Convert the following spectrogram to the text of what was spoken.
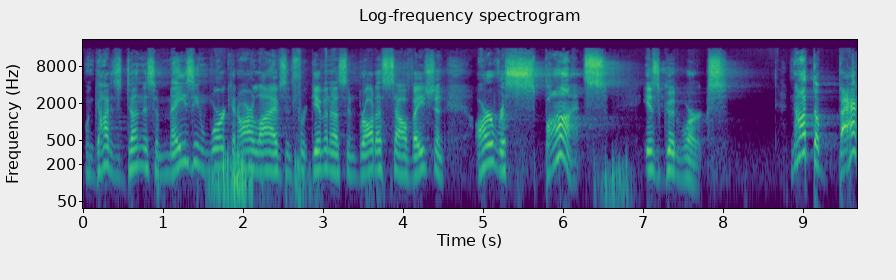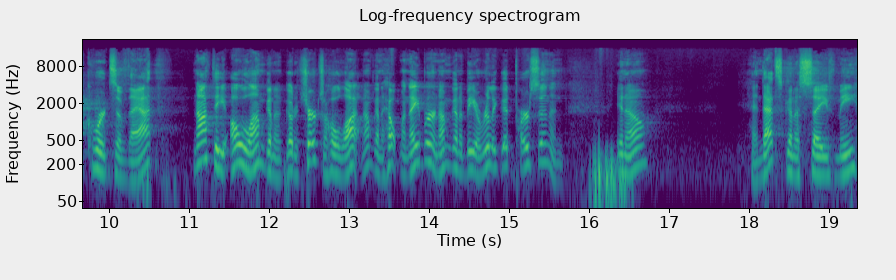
when God has done this amazing work in our lives and forgiven us and brought us salvation, our response is good works. Not the backwards of that. Not the, oh, I'm going to go to church a whole lot and I'm going to help my neighbor and I'm going to be a really good person and, you know, and that's going to save me.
